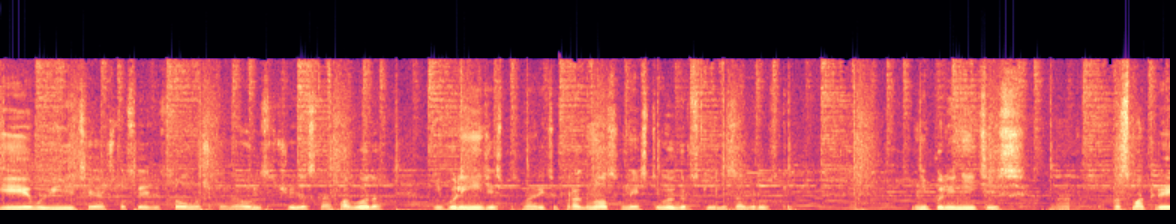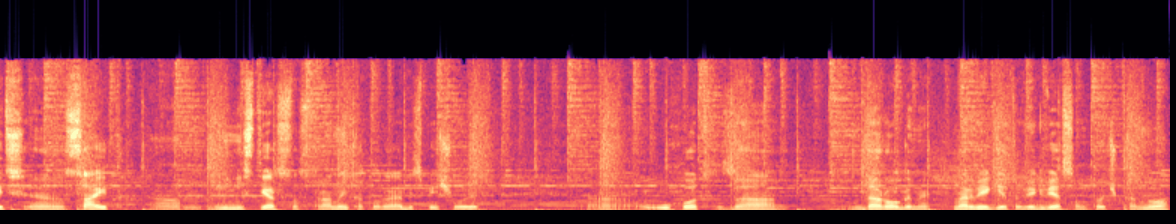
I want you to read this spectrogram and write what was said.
и вы видите, что светит солнышко, на улице чудесная погода, не поленитесь, посмотрите прогноз вместе выгрузки или загрузки. Не поленитесь э, посмотреть э, сайт э, министерства страны, которое обеспечивает уход за дорогами. В Норвегии это э,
